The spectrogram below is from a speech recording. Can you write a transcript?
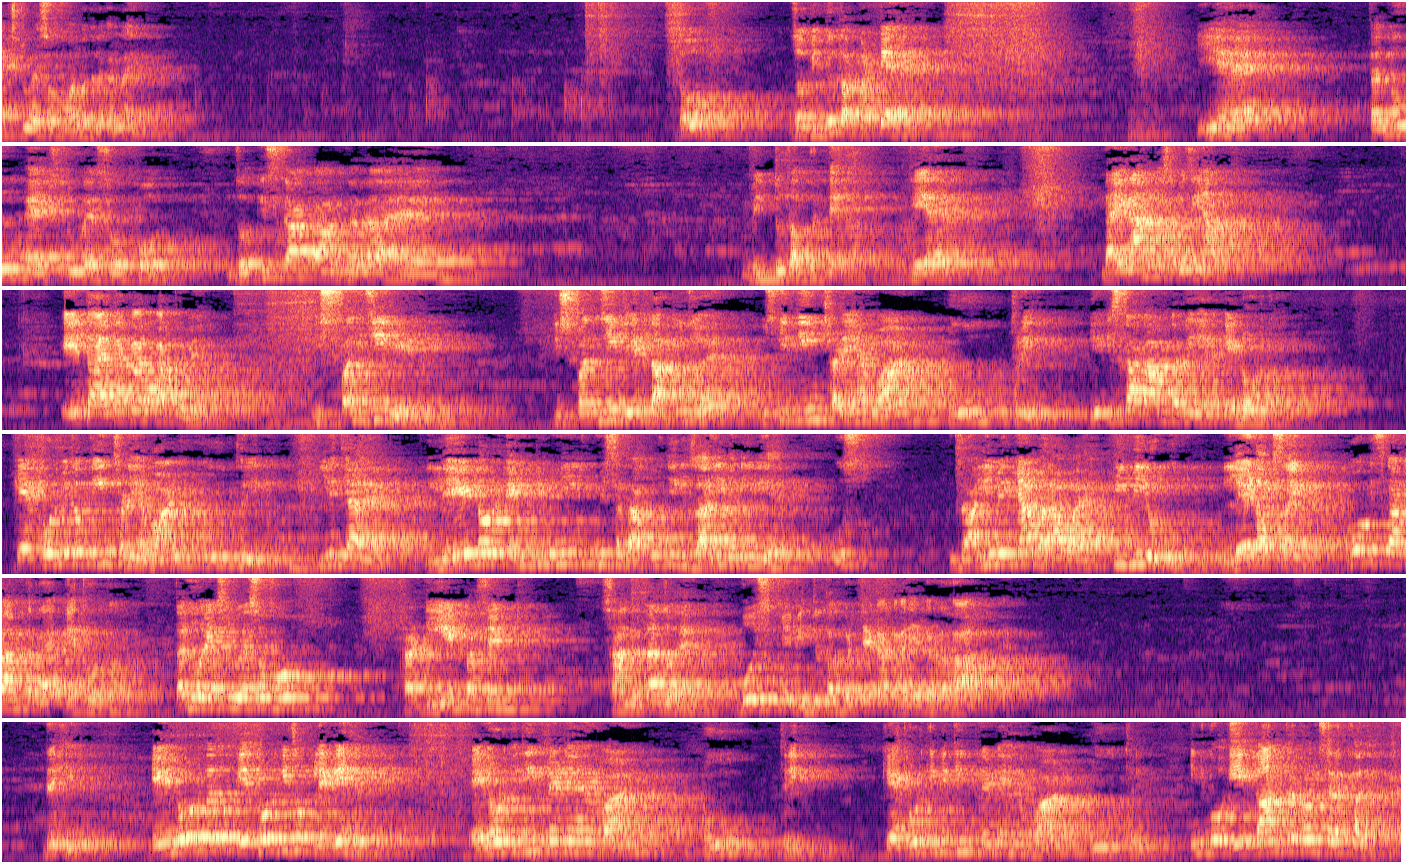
H two S O four बदल कर लाए तो जो विद्युत अपट्य है, ये है तनु H2SO4 जो किसका काम कर रहा है? विद्युत अपघट्य का। क्लियर है? डायग्राम को समझिए आप। एक आयताकार पात्र में स्पंजी लेड स्पंजी लेड धातु जो है, उसकी तीन छड़े हैं वन टू थ्री ये किसका काम कर रही है? एनोड का। कैथोड में जो तीन छड़े हैं वन टू थ्री ये क्या है? लेड और एंटीमनी मिश्र धातु की एक जाली बनी हुई है। उस जाली में क्या भरा हुआ है? पीबीओ टू लेड ऑक्साइड वो किसका काम कर रहा है? कैथोड का। तनु H2SO4 38 परसेंट सांद्रता जो है, वो इसमें विद्युत अपघट्य का कार्य कर रहा है। देखिए एनोड में तो कैथोड की जो प्लेटें हैं एनोड की तीन प्लेटें हैं वन टू थ्री कैथोड की भी तीन प्लेटें हैं वन टू थ्री इनको एकांतर क्रम से रखा जाता है।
